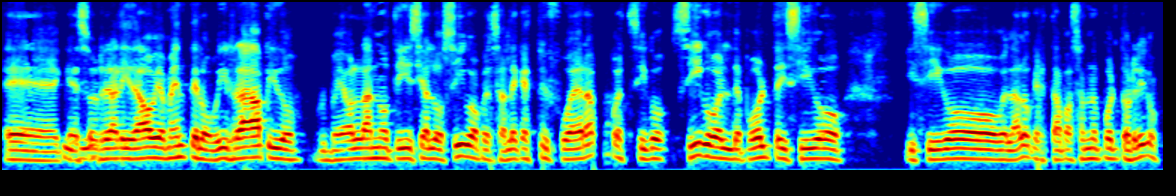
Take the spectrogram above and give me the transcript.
eh, que eso en realidad obviamente lo vi rápido, veo las noticias, lo sigo, a pesar de que estoy fuera, pues sigo, sigo el deporte y sigo, y sigo ¿verdad? lo que está pasando en Puerto Rico.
